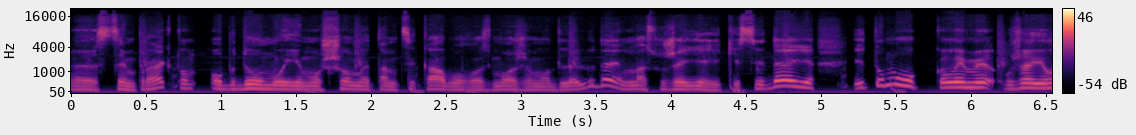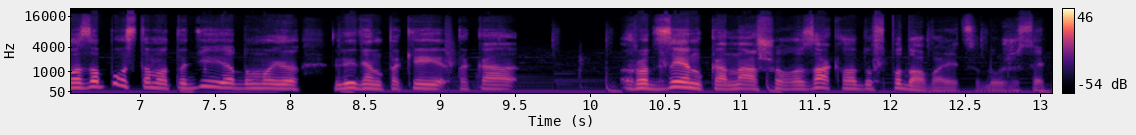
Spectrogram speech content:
з цим проектом, обдумуємо, що ми там цікавого зможемо для людей. У нас вже є якісь ідеї. І тому, коли ми вже його запустимо, тоді я думаю, людям такий така. Родзинка нашого закладу сподобається дуже сильно.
